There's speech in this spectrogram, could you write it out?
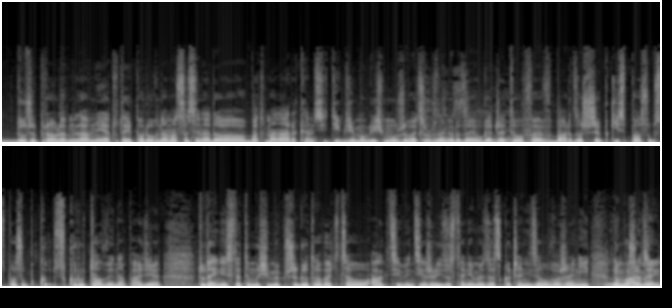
duży problem dla mnie, ja tutaj porównam Asasyna do Batmana Arkham City, gdzie mogliśmy używać różnego rodzaju gadżetów e, w bardzo szybki sposób, sposób skrótowy napadzie. Tutaj niestety musimy przygotować całą akcję, więc jeżeli zostaniemy zas- zaskoczeni, zauważeni. Nie, No możemy,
